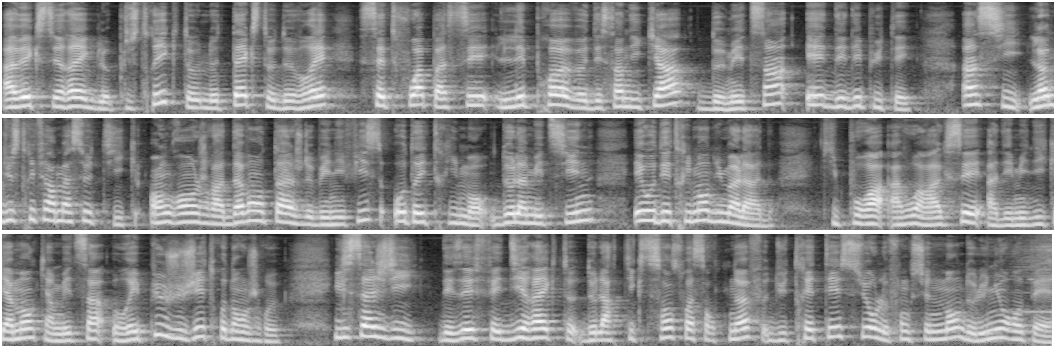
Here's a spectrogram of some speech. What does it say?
Avec ces règles plus strictes, le texte devrait cette fois passer l'épreuve des syndicats, de médecins et des députés. Ainsi, l'industrie pharmaceutique engrangera davantage de bénéfices au détriment de la médecine et au détriment du malade qui pourra avoir accès à des médicaments qu'un médecin aurait pu juger trop dangereux. Il s'agit des effets directs de l'article 169 du traité sur le fonctionnement de l'Union européenne.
